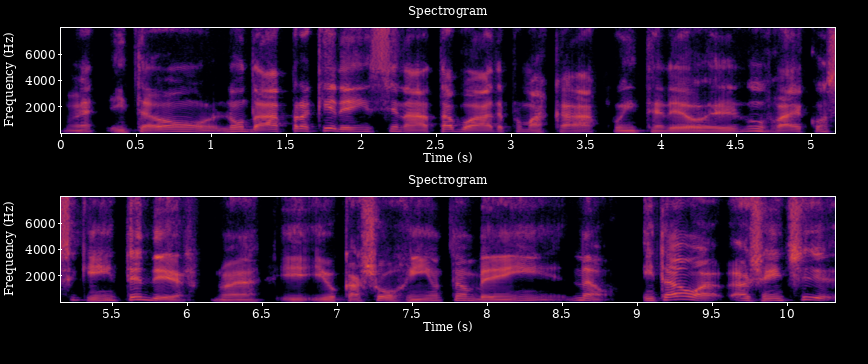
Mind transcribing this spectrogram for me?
não é? Então, não dá para querer ensinar a tabuada para o macaco, entendeu? Ele não vai conseguir entender, não é? E, e o cachorrinho também não. Então, a, a gente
